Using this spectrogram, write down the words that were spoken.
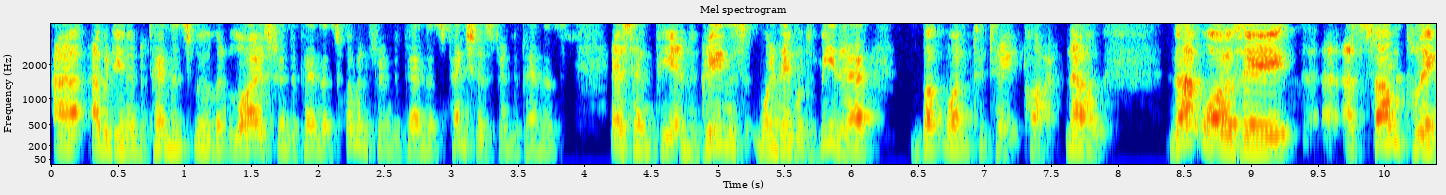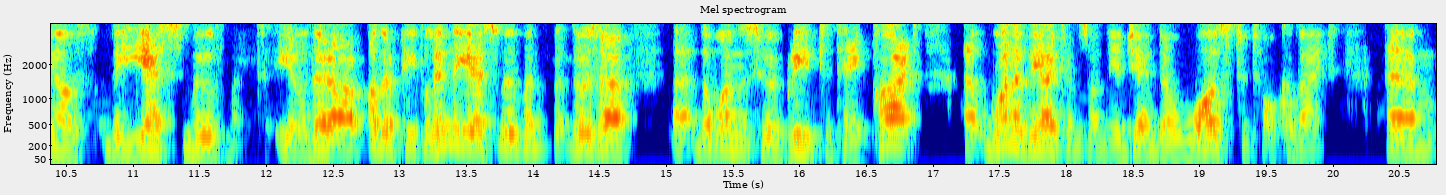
Uh, Aberdeen Independence Movement, Lawyers for Independence, Women for Independence, Pensioners for Independence, SNP, and the Greens weren't able to be there, but want to take part. Now, that was a, a sampling of the yes movement. You know, there are other people in the yes movement, but those are uh, the ones who agreed to take part. Uh, one of the items on the agenda was to talk about um,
